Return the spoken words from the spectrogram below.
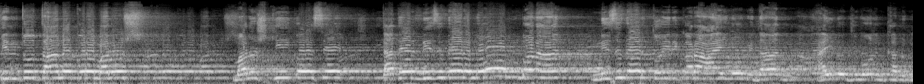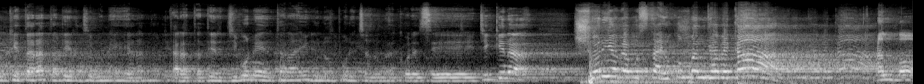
কিন্তু তা না করে মানুষ মানুষ কি করেছে? তাদের নিজেদের মন গড়া নিজেদের তৈরি করা আইন বিধান, আইন জীবন কানুনকে তারা তাদের জীবনে, তারা তাদের জীবনে তারা এগুলো পরিচালনা করেছে। ঠিক কিনা? শরীয় ব্যবস্থায় হুকুম মানতে হবে কার? আল্লাহ।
